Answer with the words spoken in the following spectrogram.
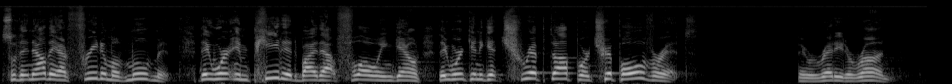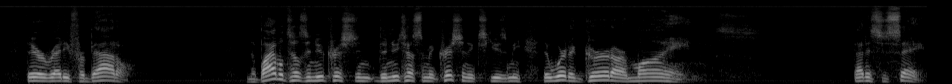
so that now they had freedom of movement. They weren't impeded by that flowing gown, they weren't going to get tripped up or trip over it. They were ready to run, they were ready for battle. The Bible tells the New Christian, the New Testament Christian, excuse me, that we're to gird our minds. That is to say,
